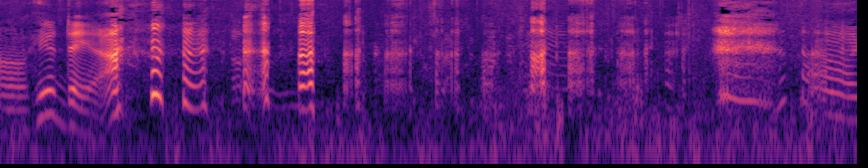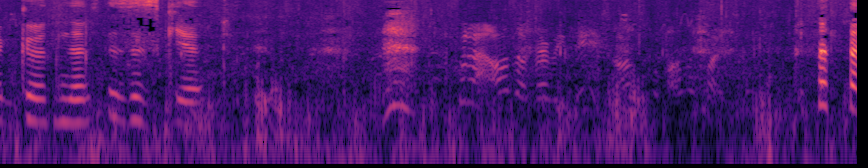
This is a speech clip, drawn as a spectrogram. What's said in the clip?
Oh, here they are. oh goodness, this is cute.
